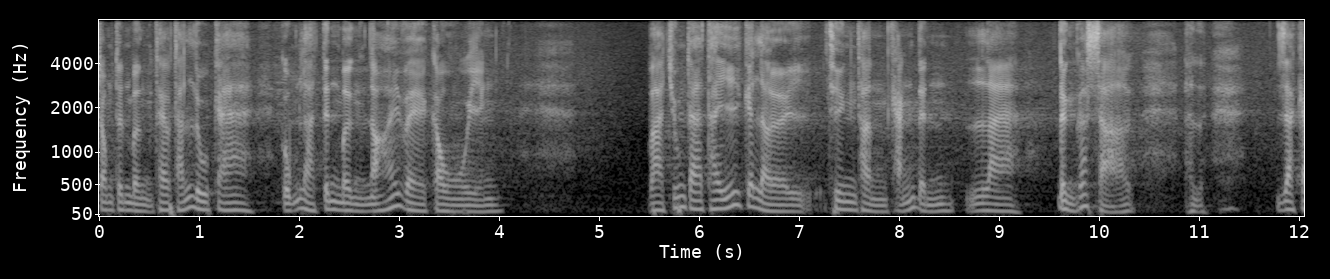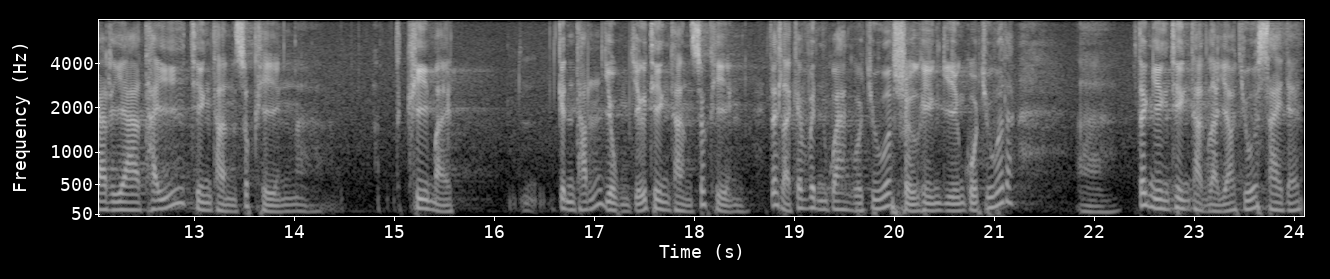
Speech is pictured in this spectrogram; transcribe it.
trong tin mừng theo thánh Luca cũng là tin mừng nói về cầu nguyện và chúng ta thấy cái lời thiên thần khẳng định là đừng có sợ. Zakaria thấy thiên thần xuất hiện à, khi mà kinh thánh dùng chữ thiên thần xuất hiện tức là cái vinh quang của Chúa sự hiện diện của Chúa đó. À, tất nhiên thiên thần là do Chúa sai đến.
